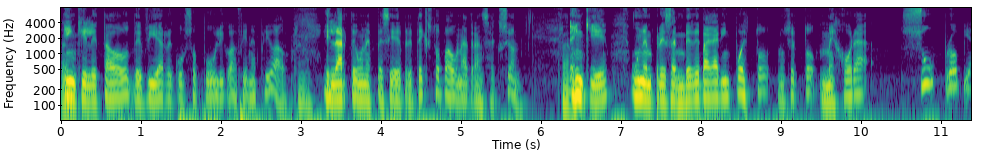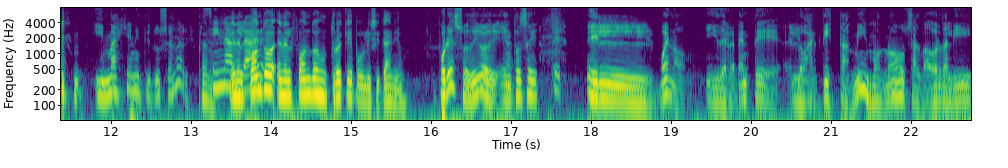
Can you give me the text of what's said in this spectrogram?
en que el Estado desvía recursos públicos a fines privados. El arte es una especie de pretexto para una transacción, en que una empresa en vez de pagar impuestos, ¿no es cierto?, mejora su propia imagen institucional. en el fondo, en el fondo es un trueque publicitario. Por eso digo, entonces el bueno, y de repente los artistas mismos, ¿no? Salvador Dalí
